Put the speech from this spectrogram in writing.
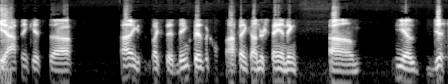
Yeah, I think it's uh, I think it's like I said, being physical. I think understanding, um, you know, just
